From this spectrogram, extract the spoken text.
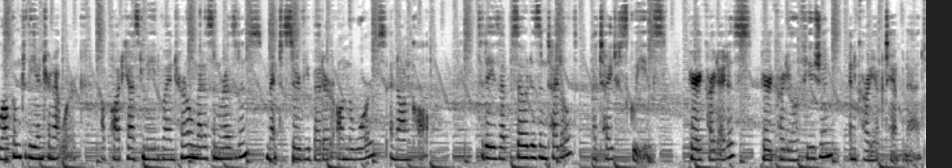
Welcome to the Intern at Work, a podcast made by internal medicine residents meant to serve you better on the wards and on call. Today's episode is entitled A Tight Squeeze Pericarditis, Pericardial Effusion, and Cardiac Tamponade.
